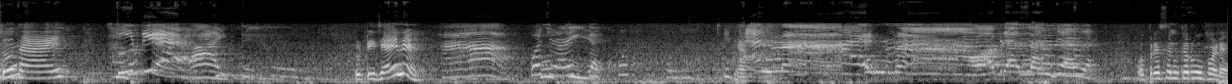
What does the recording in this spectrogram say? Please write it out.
શું થાય? તૂટી જાય ને? ઓપરેશન કરવું પડે.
